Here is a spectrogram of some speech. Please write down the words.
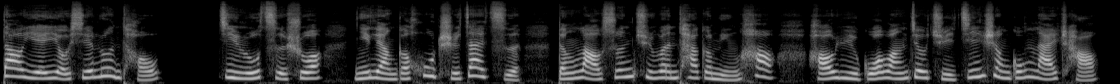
倒也有些论头。既如此说，你两个护持在此，等老孙去问他个名号，好与国王就取金圣宫来朝。”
